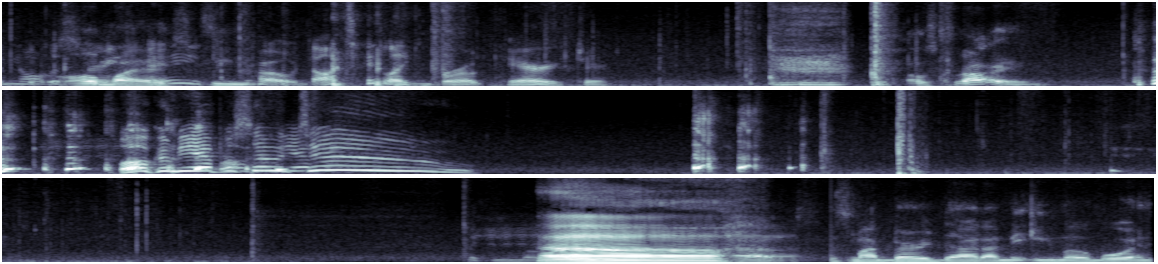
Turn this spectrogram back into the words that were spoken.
Oh I couldn't hold a Oh straight my face, XP. bro. Dante like broke character. I was crying. Welcome to episode two. Uh. Uh, oh. Since my bird died, I'm an emo boy.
